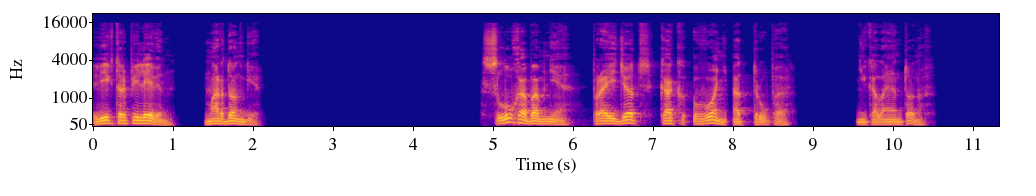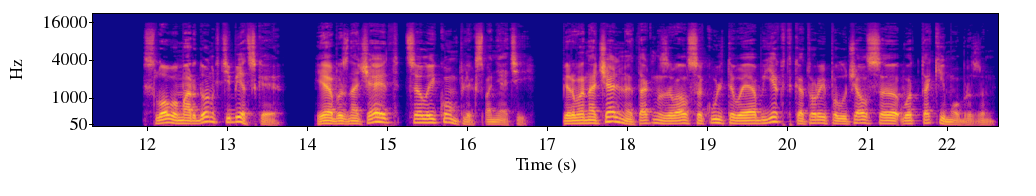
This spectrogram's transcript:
Виктор Пелевин. Мардонги. Слух обо мне пройдет, как вонь от трупа. Николай Антонов. Слово «мардонг» тибетское и обозначает целый комплекс понятий. Первоначально так назывался культовый объект, который получался вот таким образом.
